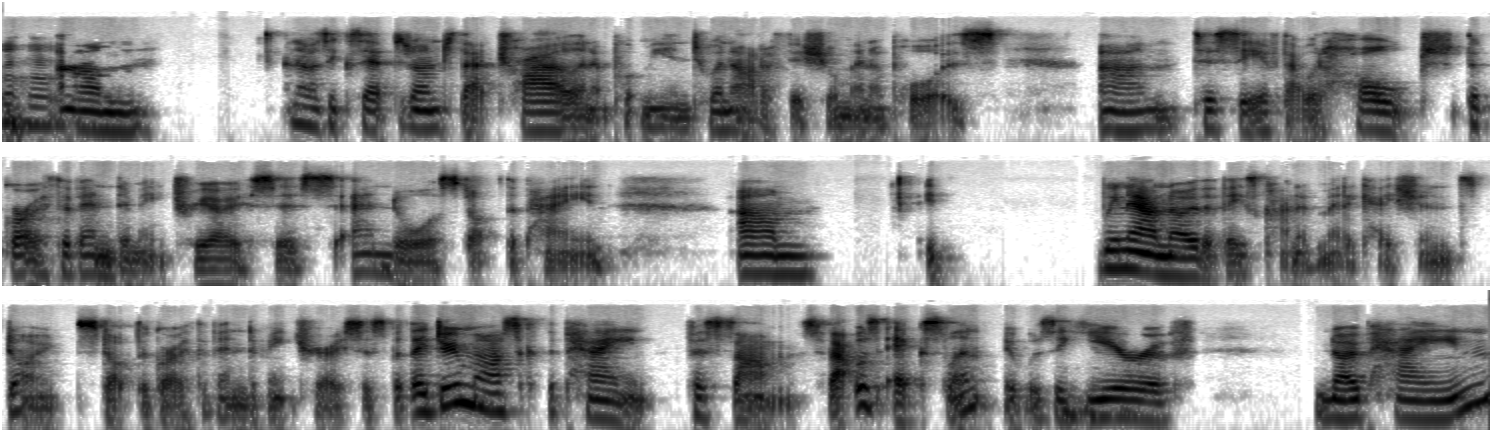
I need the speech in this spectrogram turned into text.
Mhm. Um, and I was accepted onto that trial, and it put me into an artificial menopause um, to see if that would halt the growth of endometriosis and or stop the pain. Um, we now know that these kind of medications don't stop the growth of endometriosis, but they do mask the pain for some. So that was excellent. It was a Mhm. year of no pain.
